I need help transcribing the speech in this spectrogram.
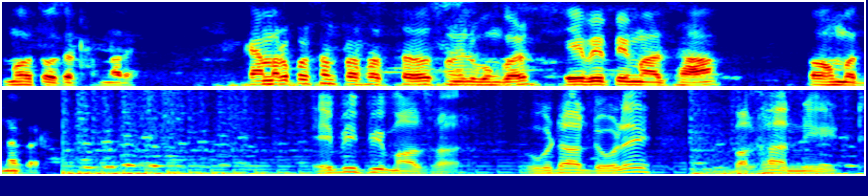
महत्त्वाचं ठरणार आहे. कॅमेरा पर्सन प्रसाद सह सुनील भुंगळ एबीपी माझा अहमदनगर. एबीपी माझा उघडा डोळे बघा नीट.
